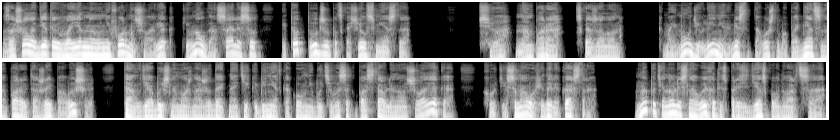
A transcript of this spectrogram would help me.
Зашел одетый в военную униформу человек, кивнул Гонсалесу, и тот тут же подскочил с места. «Все, нам пора», — сказал он. К моему удивлению, вместо того, чтобы подняться на пару этажей повыше, там, где обычно можно ожидать найти кабинет какого-нибудь высокопоставленного человека, хоть и самого Фиделя Кастро, мы потянулись на выход из президентского дворца,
